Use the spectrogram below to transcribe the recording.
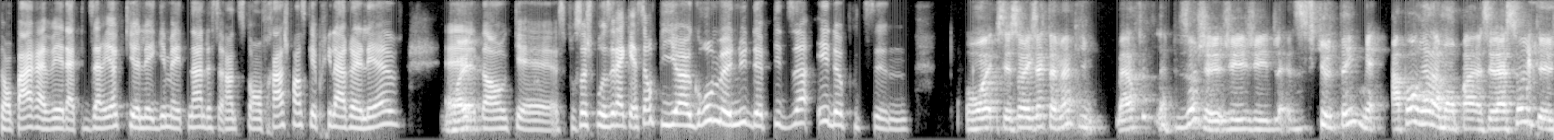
ton père avait la pizzeria qui a légué maintenant de se rendre ton frère. Je pense qu'il a pris la relève. Euh, donc, euh, c'est pour ça que je posais la question. Puis, il y a un gros menu de pizza et de poutine. Oui, c'est ça, exactement. Puis, ben, en fait, la pizza, j'ai de la difficulté, mais à part elle à mon père, c'est la seule que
